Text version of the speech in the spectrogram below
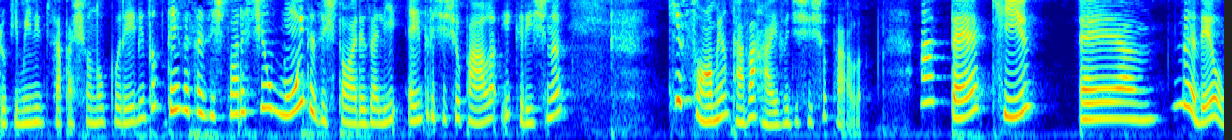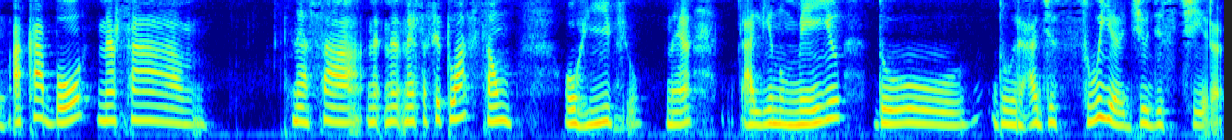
Rukmini se apaixonou por ele. Então teve essas histórias, tinham muitas histórias ali entre Shishupala e Krishna, que só aumentava a raiva de Shishupala. Até que é, deu, acabou nessa nessa nessa situação horrível, né? Ali no meio do, do Rajasuya de Yudhishthira.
